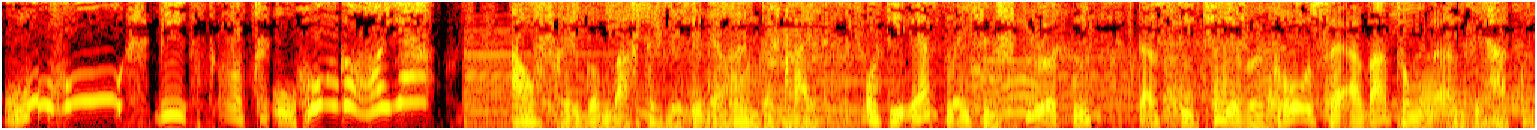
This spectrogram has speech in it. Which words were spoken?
Uhu? Wie Ungeheuer? Aufregung machte sich in der Runde breit, und die Erdmännchen spürten, dass die Tiere große Erwartungen an sie hatten.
